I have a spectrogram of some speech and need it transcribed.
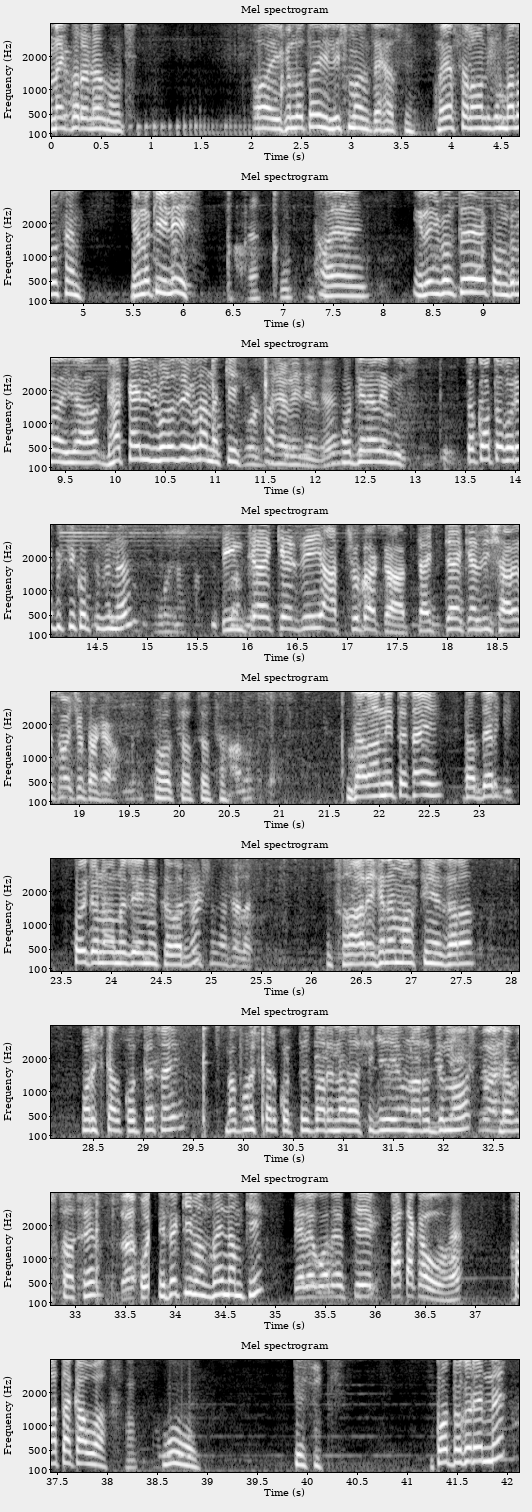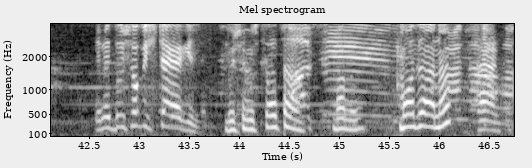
অনেক ধরনের মাছ। ও এগুলো তো ইলিশ মাছ দেখাচ্ছে। ভাই আসসালামু আলাইকুম ভালো আছেন? এগুলো কি ইলিশ? ইলিশ বলতে কোনগুলো? ঝাটকা ইলিশ বলে যে এগুলো নাকি? অরিজিনাল ইলিশ তো কত করে বিক্রি করতেছেন হ্যাঁ? তিনটায় কেজি আটশো টাকা চারটায় কেজি সাড়ে ছয়শো টাকা। আচ্ছা আচ্ছা আচ্ছা। যারা নিতে চাই তাদের প্রয়োজন অনুযায়ী নিতে পারবে। আর এখানে মাছ নিয়ে যারা পরিষ্কার করতে চায় বা পরিষ্কার করতে পারে না বাসি শিখে ওনার জন্য ব্যবস্থা আছে? এটা কি মাছ ভাই নাম কি? হচ্ছে পাতা কাওয়া হ্যাঁ। পাতা কাওয়া ও ঠিক কত করে এমনি? এমনি দুশো বিশ টাকা কিলো। দুশো বিশ টাকা আচ্ছা ভালো। মজা না?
